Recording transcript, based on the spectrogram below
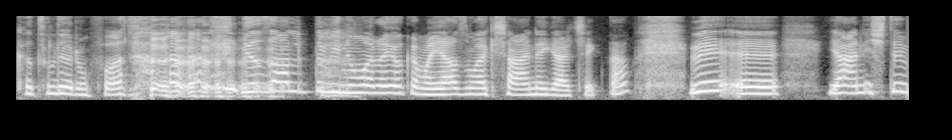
katılıyorum Fuat. Yazarlıkta bir numara yok ama yazmak şahane gerçekten. Ve e, yani işte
